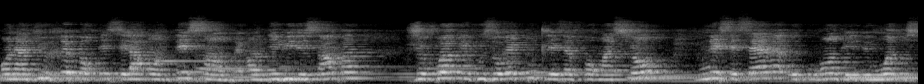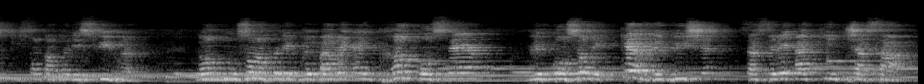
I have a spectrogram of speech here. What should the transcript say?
on a dû reporter cela en décembre, en début décembre. Je crois que vous aurez toutes les informations nécessaires au courant des, mois qui, sont en train de suivre. Donc nous sommes en train de préparer un grand concert, le concert des cœurs de bûche, ça serait à Kinshasa.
